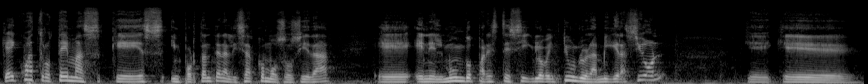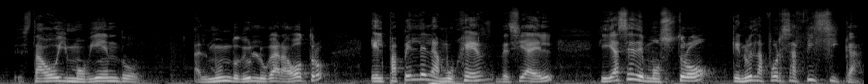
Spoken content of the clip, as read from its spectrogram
que hay cuatro temas que es importante analizar como sociedad eh, en el mundo para este siglo XXI. La migración, que, que está hoy moviendo al mundo de un lugar a otro. El papel de la mujer, decía él, que ya se demostró que no es la fuerza física.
